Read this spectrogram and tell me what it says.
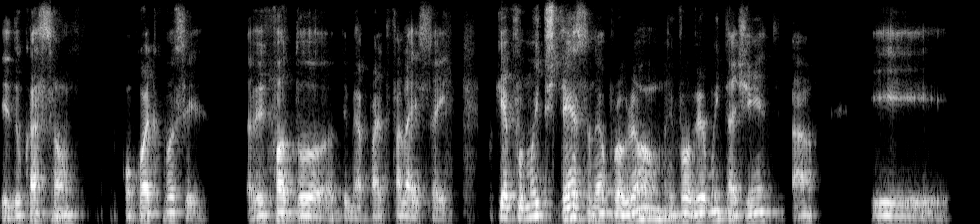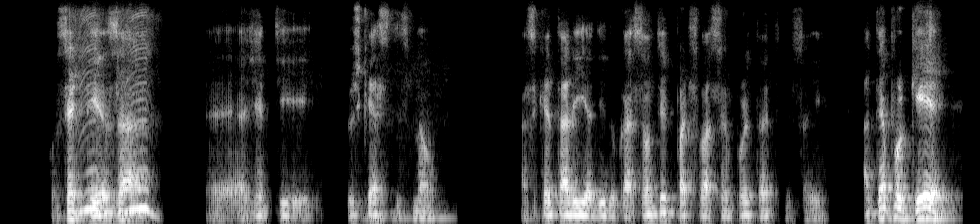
Educação, concordo com você. Talvez faltou, de minha parte, falar isso aí. Porque foi muito extenso, né? O programa envolveu muita gente e tal. E, com certeza, é, a gente não esquece disso, não. A Secretaria de Educação teve participação importante nisso aí. Até porque,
